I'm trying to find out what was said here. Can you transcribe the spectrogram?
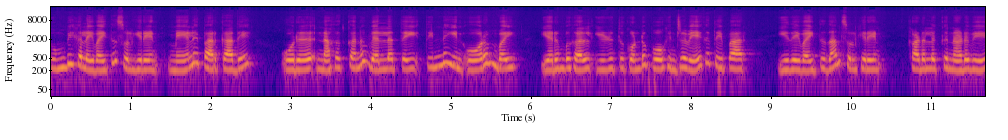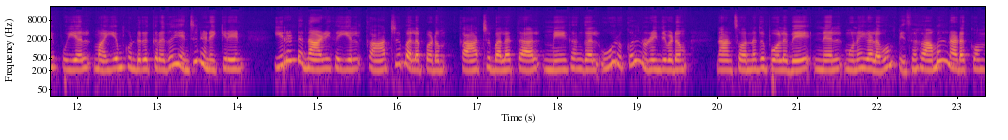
தும்பிகளை வைத்து சொல்கிறேன் மேலே பார்க்காதே. ஒரு நகக்கனு வெள்ளத்தை திண்ணையின் ஓரம் வை எறும்புகள் இழுத்து கொண்டு போகின்ற வேகத்தை பார். இதை வைத்துதான் சொல்கிறேன் கடலுக்கு நடுவே புயல் மையம் கொண்டிருக்கிறது என்று நினைக்கிறேன். இரண்டு நாழிகையில் காற்று பலப்படும் காற்று பலத்தால் மேகங்கள் ஊருக்குள் நுழைந்துவிடும். நான் சொன்னது போலவே நெல் முனைகளவும் பிசகாமல் நடக்கும்.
